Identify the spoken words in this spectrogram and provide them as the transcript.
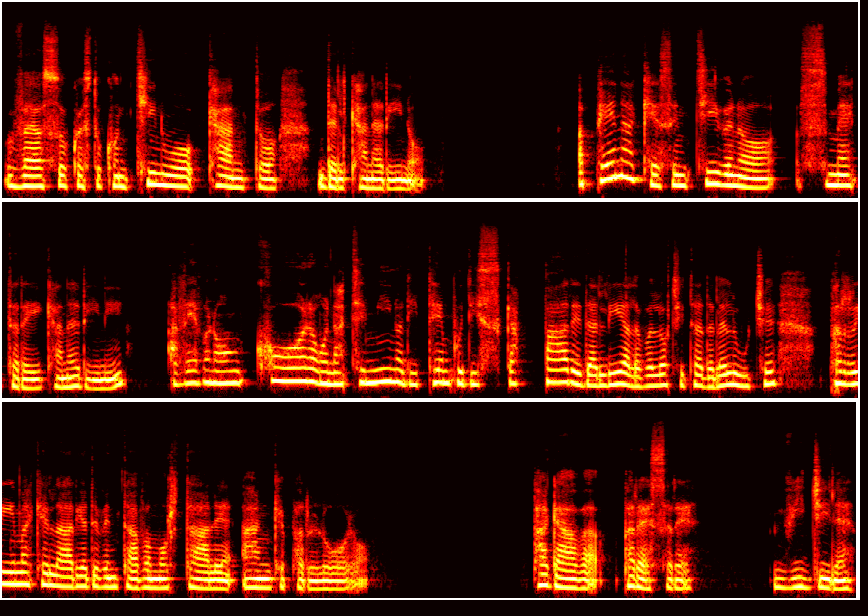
verso questo continuo canto del canarino. Appena che sentivano smettere i canarini, avevano ancora un attimino di tempo di scappare da lì alla velocità della luce prima che l'aria diventava mortale anche per loro. Pagava per essere vigile.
